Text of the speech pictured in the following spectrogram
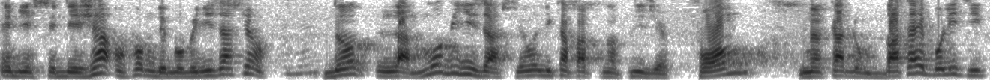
eh bien, c'est déjà en forme de mobilisation. Donc, la mobilisation, il est capable de prendre plusieurs formes dans le cadre d'une bataille politique.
